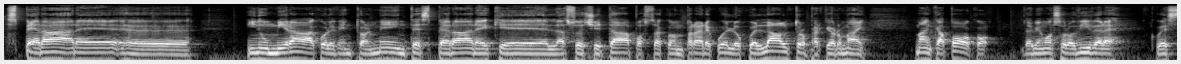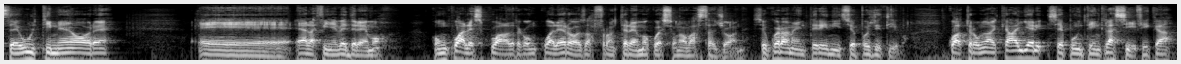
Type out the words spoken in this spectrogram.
sperare eh, in un miracolo eventualmente, sperare che la società possa comprare quello o quell'altro perché ormai manca poco, dobbiamo solo vivere queste ultime ore e, e alla fine vedremo con quale squadra, con quale rosa affronteremo questa nuova stagione. Sicuramente l'inizio è positivo. 4-1 al Cagliari, 6 punti in classifica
